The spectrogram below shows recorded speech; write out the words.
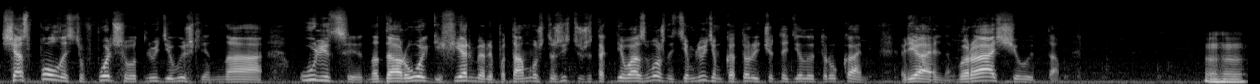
Сейчас полностью в Польше вот люди вышли на улицы, на дороги, фермеры, потому что жить уже так невозможно тем людям, которые что-то делают руками. Реально, выращивают там. Угу.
